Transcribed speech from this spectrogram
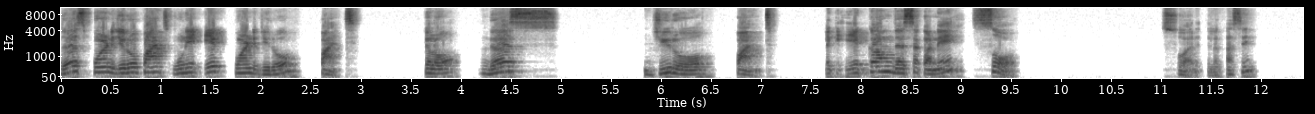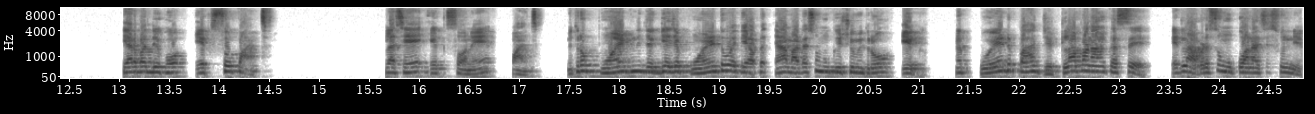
દસ પોઈન્ટ જીરો પાંચ ગુણ્યા એક પોઈન્ટ જીરો પાંચ. ચલો, દસ જીરો પાંચ. એટલે કે એકમ, દશક અને સો. સો આ રીતે લખાશે. ત્યારબાદ દેખો, એકસો પાંચ. કેટલા છે? એકસો ને પાંચ. મિત્રો પોઈન્ટની જગ્યાએ જે પોઈન્ટ હોય તે આપણે ત્યાં માટે શું મૂકીશું મિત્રો? એક. પોઈન્ટ પાંચ જેટલા પણ અંક હશે, એટલા આપણે શું મૂકવાના છે? શૂન્ય.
